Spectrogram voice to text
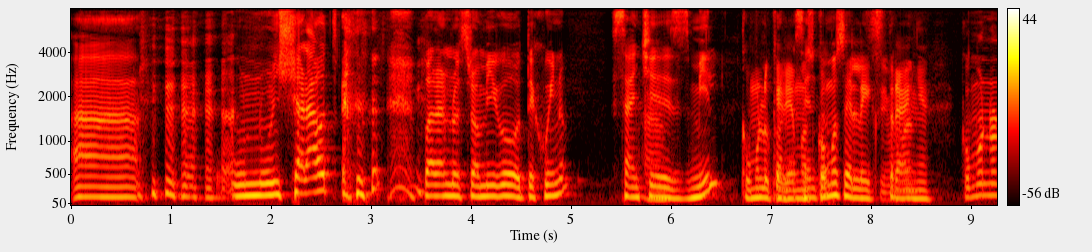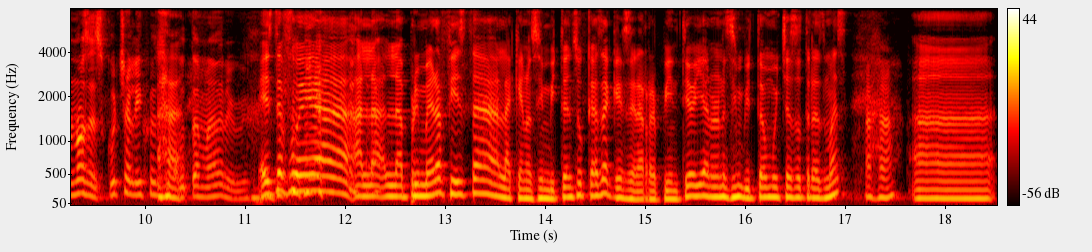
Ah, un, un shout out para nuestro amigo Tejuino, Sánchez Mil. ¿Cómo lo queremos? ¿Cómo se le extraña? ¿Cómo no nos escucha el hijo de Ajá. su puta madre, güey? Este fue a, a la, la primera fiesta a la que nos invitó en su casa, que se la arrepintió, ya no nos invitó a muchas otras más. Ajá. Ah,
